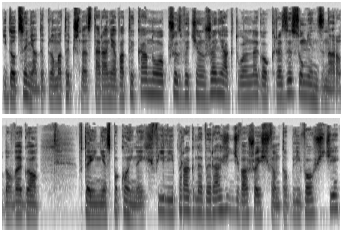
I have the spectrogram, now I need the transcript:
i docenia dyplomatyczne starania Watykanu o przezwyciężenie aktualnego kryzysu międzynarodowego. W tej niespokojnej chwili pragnę wyrazić Waszej świątobliwości,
